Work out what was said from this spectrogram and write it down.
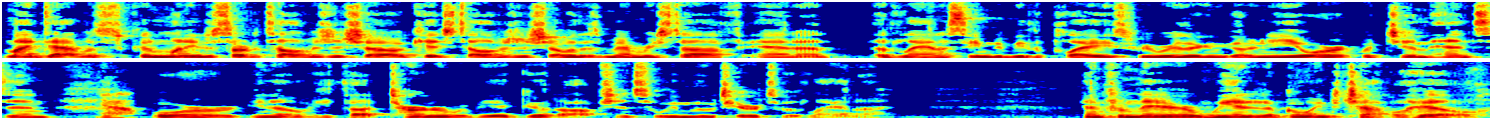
my dad was wanting to start a television show, a kids television show with his memory stuff, and uh, Atlanta seemed to be the place. We were either going to go to New York with Jim Henson, Yeah. or you know he thought Turner would be a good option, so we moved here to Atlanta. And from there, we ended up going to Chapel Hill,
